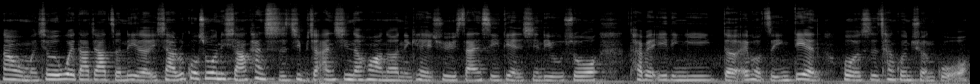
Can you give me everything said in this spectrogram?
那我们就为大家整理了一下，如果说你想要看实际比较安心的话呢，你可以去三 C 电信，例如说台北一零一的 Apple 直营店，或者是灿坤全国，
